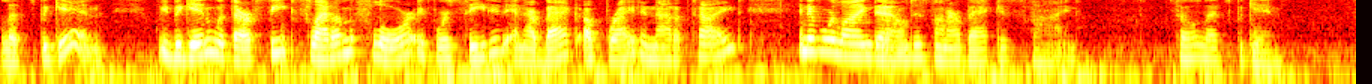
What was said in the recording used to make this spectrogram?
let's begin. We begin with our feet flat on the floor if we're seated and our back upright and not uptight. And if we're lying down, just on our back is fine. So let's begin.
